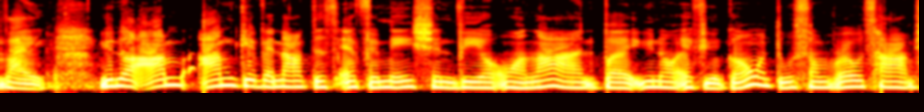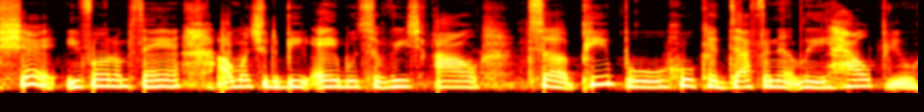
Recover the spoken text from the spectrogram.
like you know i'm i'm giving out this information via online but you know if you're going through some real time shit you feel what i'm saying? I want you to be able to reach out to people who could definitely help you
